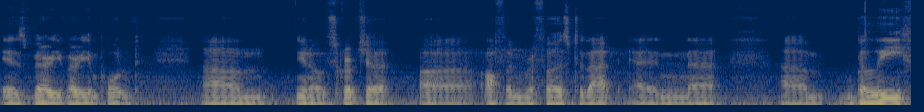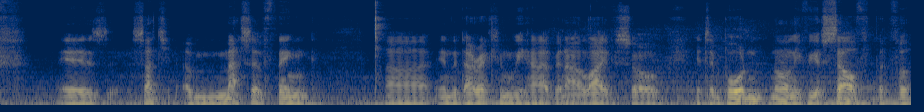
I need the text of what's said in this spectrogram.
is very, very important. Um, you know, scripture uh, often refers to that and um, belief is such a massive thing uh, in the direction we have in our life. So it's important not only for yourself, but for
